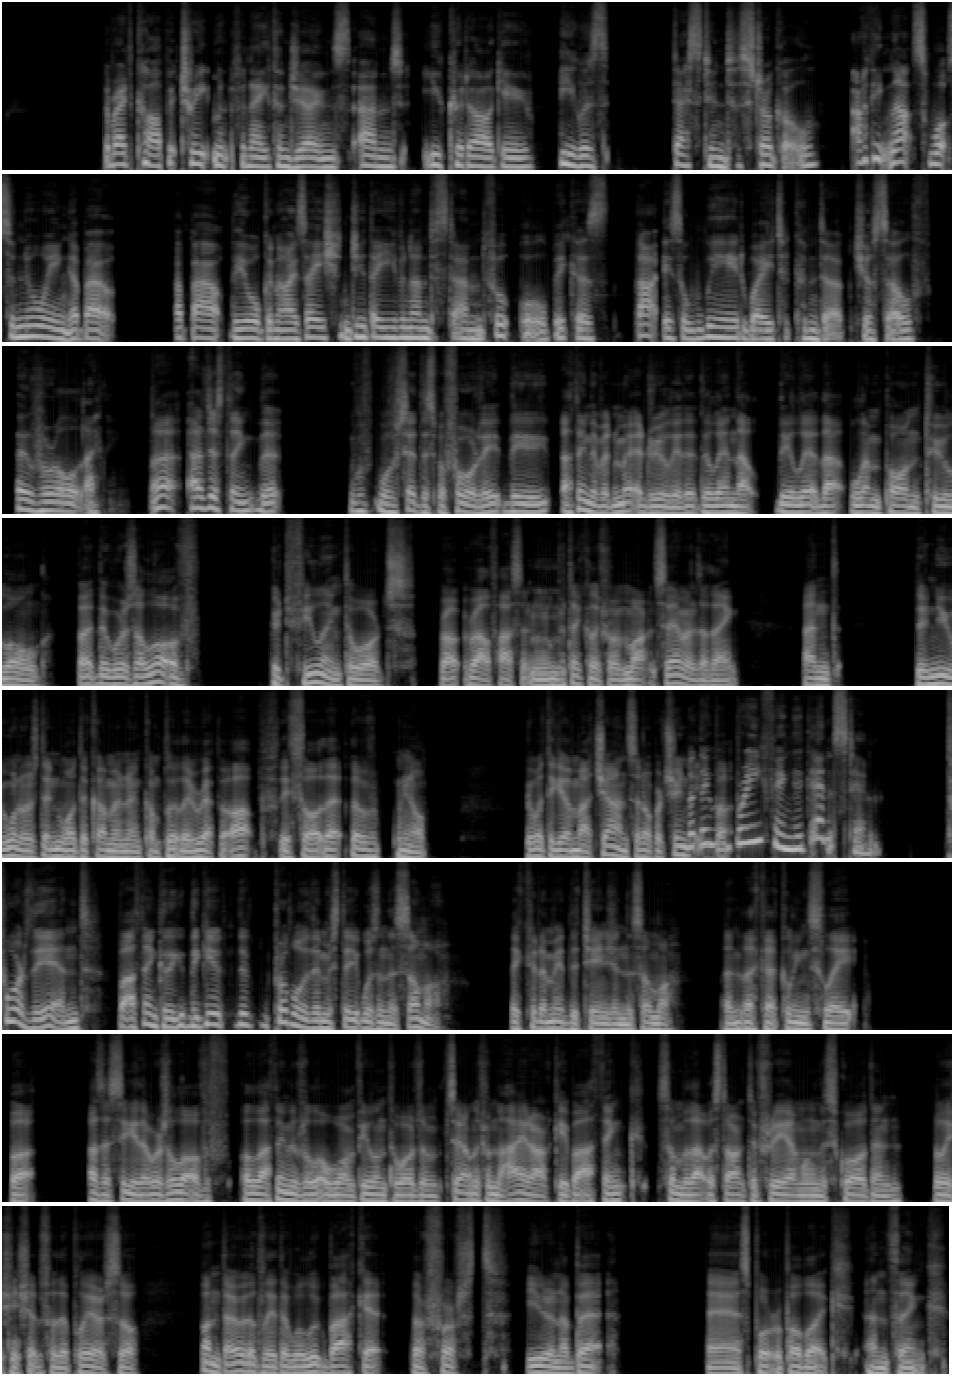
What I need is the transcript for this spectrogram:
the red carpet treatment for Nathan Jones, and you could argue he was destined to struggle. I think that's what's annoying about about the organisation. Do they even understand football? Because that is a weird way to conduct yourself overall. I think. I, I just think that we've, we've, said this before. They, they, I think they've admitted really that they let that they let that limp on too long. But there was a lot of good feeling towards Ralph Hassan, mm. particularly from Martin Semmens, I think. And the new owners didn't want to come in and completely rip it up. They thought that they were, you know they wanted to give him a chance, an opportunity. But they were but, briefing against him. towards the end, but I think they, they gave the, probably the mistake was in the summer. They could have made the change in the summer and like a clean slate. But as I say, there was a lot of I think there was a lot of warm feeling towards him, certainly from the hierarchy. But I think some of that was starting to fray among the squad and relationships with the players. So undoubtedly, they will look back at their first year and a bit, uh, Sport Republic, and think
